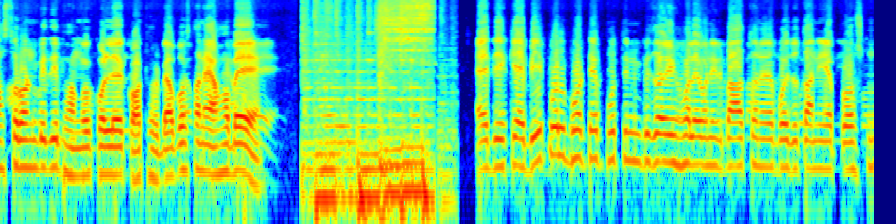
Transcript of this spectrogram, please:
আচরণবিধি ভঙ্গ করলে কঠোর ব্যবস্থা নেওয়া হবে। এদিকে বিপুল ভোটে পুতিন বিজয়ী হলেও নির্বাচনের বৈধতা নিয়ে প্রশ্ন।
